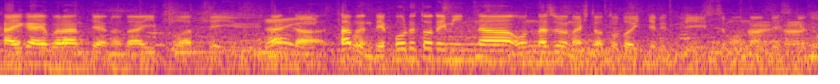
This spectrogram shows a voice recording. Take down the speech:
海外ボランティアの第一歩はっていうなんか多分デフォルトでみんな同じような人は届いてるっていう質問なんですけど。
